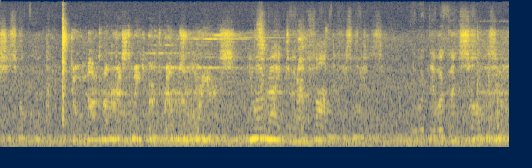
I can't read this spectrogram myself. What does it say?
precious. Do not underestimate Earthrealm's warriors. You are right to have been fond of these mortals. They were, they were good souls.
